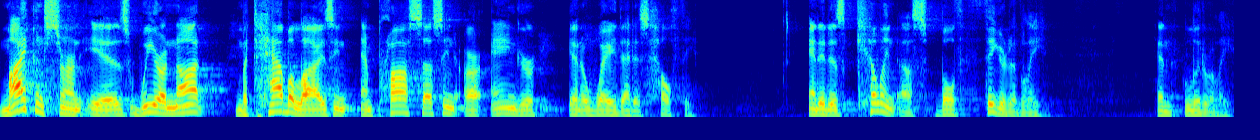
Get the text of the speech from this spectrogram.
My concern is we are not metabolizing and processing our anger in a way that is healthy. And it is killing us both figuratively and literally.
